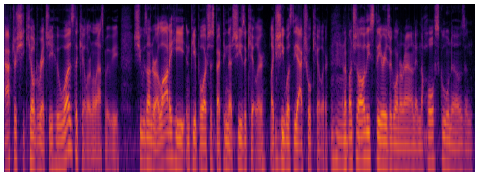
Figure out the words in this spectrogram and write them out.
after she killed Richie, who was the killer in the last movie, she was under a lot of heat, and people are suspecting that she's a killer, like she was the actual killer. Mm-hmm. And a bunch of all these theories are going around, and the whole school knows. And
